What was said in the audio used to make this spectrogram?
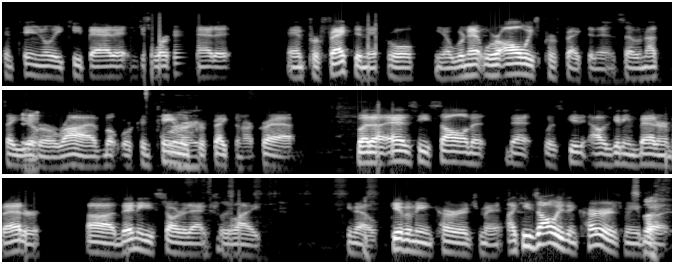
continually keep at it and just working at it and perfecting it, well, you know, we're not we're always perfecting it. So not to say you Yeah. ever arrive, but we're continually Right. perfecting our craft. But uh, as he saw that that was getting, I was getting better and better. Uh, then he started actually like, you know, giving me encouragement. Like he's always encouraged me, but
